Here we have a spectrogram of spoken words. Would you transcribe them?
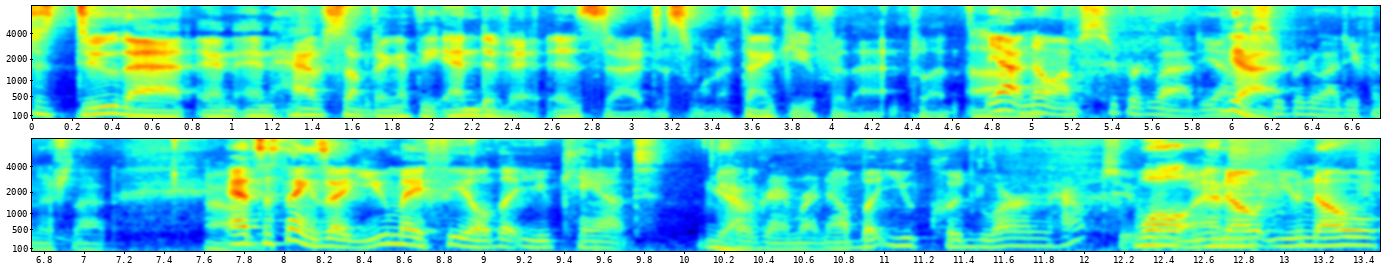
just do that and and have something at the end of it is I just want to thank you for that. But um, yeah, no, I'm super glad. Yeah, yeah. I'm super glad you finished that. And it's the thing is that you may feel that you can't Yeah. program right now, but you could learn how to. Well, you know, you know,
